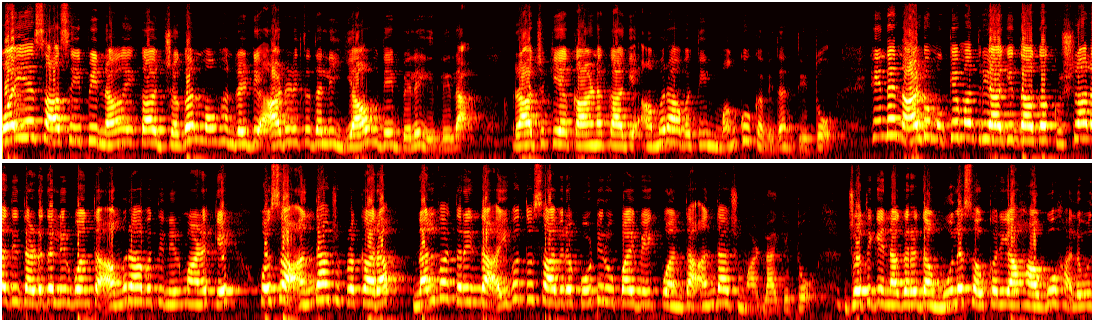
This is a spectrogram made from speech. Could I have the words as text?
ವೈಎಸ್ಆರ್ಸಿಪಿ ನಾಯಕ ಜಗನ್ ಮೋಹನ್ ರೆಡ್ಡಿ ಆಡಳಿತದಲ್ಲಿ ಯಾವುದೇ ಬೆಲೆ ಇರಲಿಲ್ಲ. ರಾಜಕೀಯ ಕಾರಣಕ್ಕಾಗಿ ಅಮರಾವತಿ ಮಂಕು ಕವಿದಂತಿತ್ತು. ಹಿಂದೆ ನಾಯ್ಡು ಮುಖ್ಯಮಂತ್ರಿಯಾಗಿದ್ದಾಗ ಕೃಷ್ಣಾ ನದಿ ತಡದಲ್ಲಿರುವಂತಹ ಅಮರಾವತಿ ನಿರ್ಮಾಣಕ್ಕೆ ಹೊಸ ಅಂದಾಜು ಪ್ರಕಾರ ನಲವತ್ತರಿಂದ ಐವತ್ತು ಸಾವಿರ ಕೋಟಿ ರೂಪಾಯಿ ಬೇಕು ಅಂತ ಅಂದಾಜು ಮಾಡಲಾಗಿತ್ತು. ಜೊತೆಗೆ ನಗರದ ಮೂಲಸೌಕರ್ಯ ಹಾಗೂ ಹಲವು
